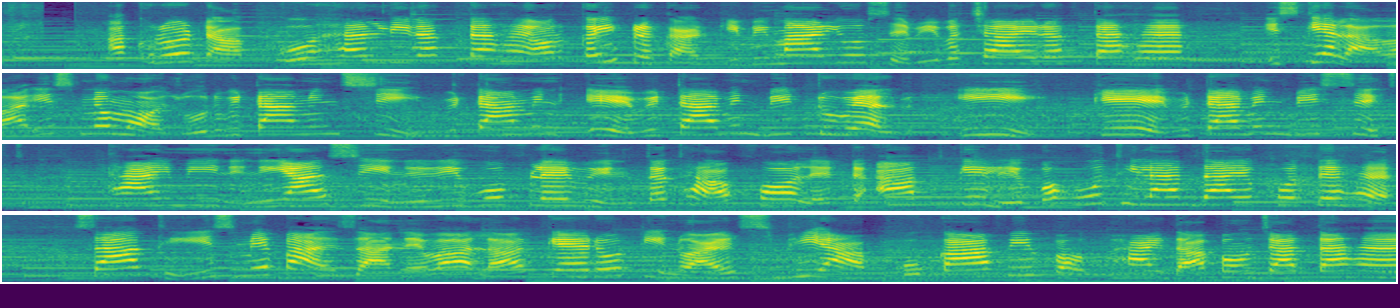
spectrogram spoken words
अखरोट आपको हेल्दी रखता है और कई प्रकार की बीमारियों से भी बचाए रखता है। इसके अलावा इसमें मौजूद vitamin C vitamin A vitamin B twelve E K vitamin B six thiamine niacin, riboflavin तथा फॉलेट आपके लिए बहुत ही लाभदायक होते हैं। साथ ही इसमें पाए जाने वाला कैरोटीनॉइड्स भी आपको काफ़ी फ़ायदा पहुंचाता है।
